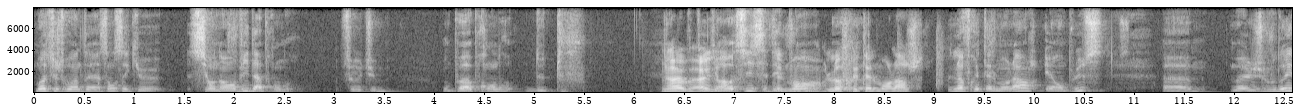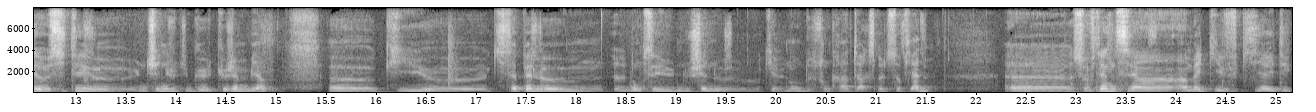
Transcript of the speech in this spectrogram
Moi, ce que je trouve intéressant, c'est que si on a envie d'apprendre sur YouTube, on peut apprendre de tout. Ouais, bah ouais, aussi, Tellement-. L'offre euh, est tellement large. L'offre est tellement large, et en plus, euh, je voudrais euh, citer euh, une chaîne YouTube que, que j'aime bien, euh, qui, euh, qui s'appelle. euh, donc, c'est une chaîne euh, qui a le nom de son créateur, qui s'appelle Sofiane. Euh, Sofiane, c'est un, un mec qui, qui a été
